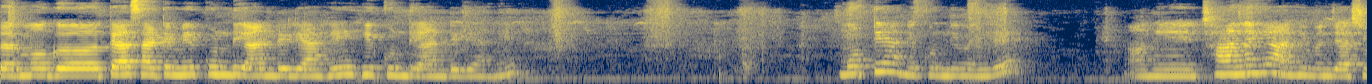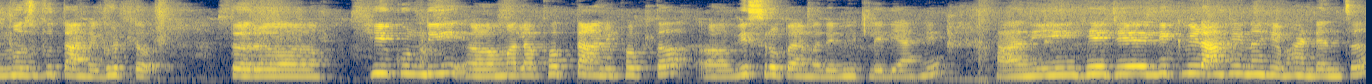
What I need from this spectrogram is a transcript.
तर मग त्यासाठी मी कुंडी आणलेली आहे ही कुंडी आणलेली आहे. मोठी आहे कुंडी म्हणजे आणि छानही आहे म्हणजे अशी मजबूत आहे घट्ट. तर ही कुंडी मला फक्त आणि फक्त वीस रुपयामध्ये भेटलेली आहे. आणि हे जे लिक्विड आहे ना हे भांड्यांचं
